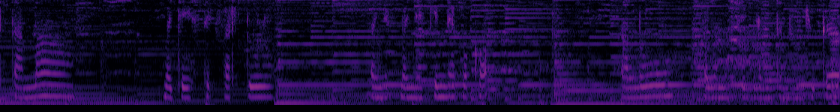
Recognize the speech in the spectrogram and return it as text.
Pertama baca istighfar dulu. Banyak-banyakin deh pokok masih belum tenang juga.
